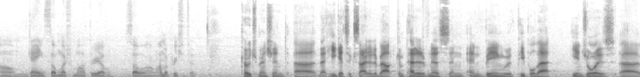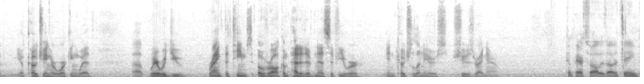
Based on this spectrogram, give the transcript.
um, gained so much from all three of them. So um, I'm appreciative. Coach mentioned uh, that he gets excited about competitiveness and, and being with people that he enjoys uh, you know, coaching or working with. Uh, where would you rank the team's overall competitiveness if you were in Coach Lanier's shoes right now? Compared to all his other teams?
